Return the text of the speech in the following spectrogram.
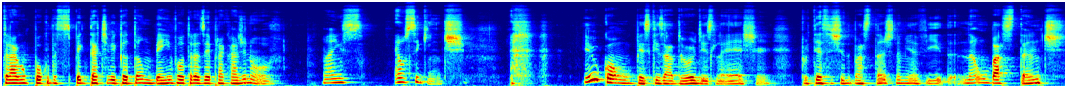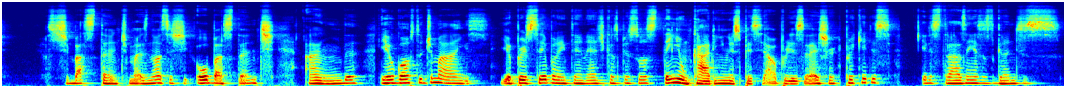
trago um pouco dessa expectativa que eu também vou trazer para cá de novo. Mas é o seguinte. eu, como pesquisador de slasher, por ter assistido bastante na minha vida, não bastante, assisti bastante, mas não assisti o bastante ainda, eu gosto demais. E eu percebo na internet que as pessoas têm um carinho especial por slasher, porque eles, eles trazem essas grandes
